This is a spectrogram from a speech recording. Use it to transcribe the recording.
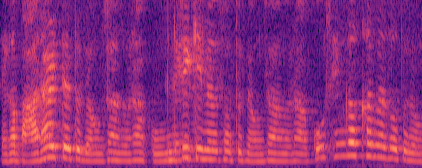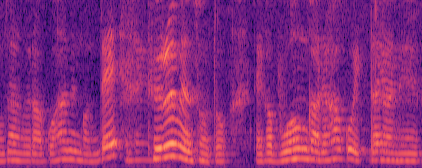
내가 말할 때도 명상을 하고 네. 움직이면서도 명상을 하고 생각하면서도 명상을 하고 하는 건데 네. 들으면서도 내가 무언가를 하고 있다라는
